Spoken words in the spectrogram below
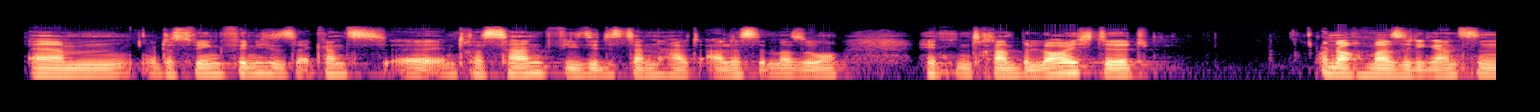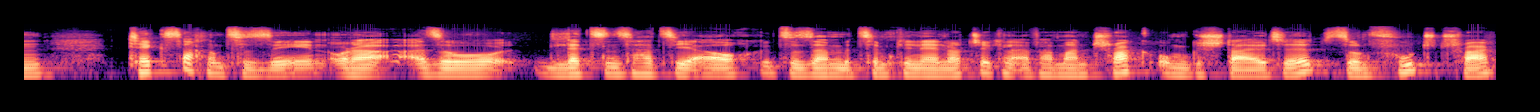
Ähm, und deswegen finde ich es ja ganz äh, interessant, wie sie das dann halt alles immer so hinten dran beleuchtet und auch mal so die ganzen Tech-Sachen zu sehen. Oder also letztens hat sie auch zusammen mit Simply Logical einfach mal einen Truck umgestaltet, so einen Food-Truck,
